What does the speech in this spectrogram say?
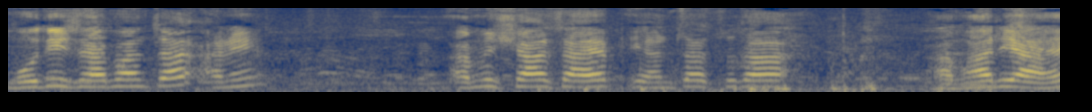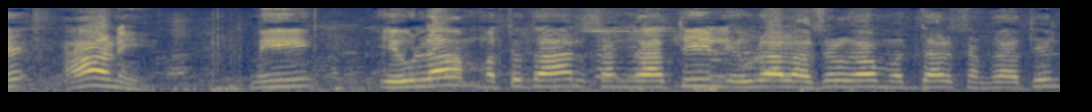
मोदी साहेबांचा आणि अमित शहा साहेब यांचा सुद्धा आभारी आहे. आणि मी येवला मतदारसंघातील येवला लासलगाव मतदारसंघातील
